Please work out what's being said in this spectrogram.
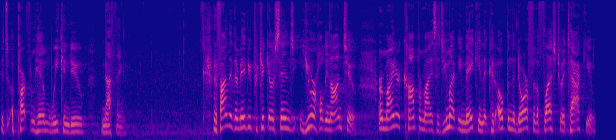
it's apart from Him, we can do nothing. And finally, there may be particular sins you are holding on to or minor compromises you might be making that could open the door for the flesh to attack you.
